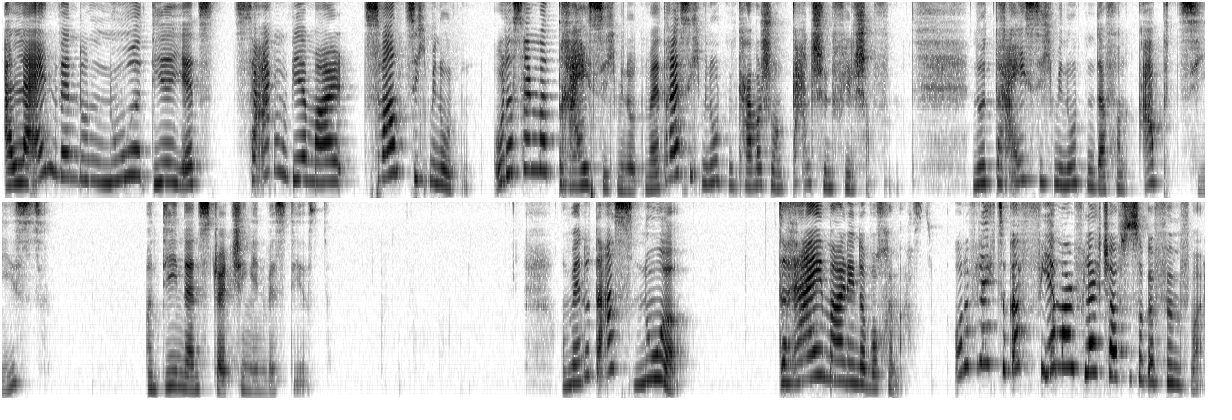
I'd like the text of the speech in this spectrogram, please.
allein wenn du nur dir jetzt, sagen wir mal, 20 Minuten oder sagen wir 30 Minuten, weil 30 Minuten kann man schon ganz schön viel schaffen, nur 30 Minuten davon abziehst und die in dein Stretching investierst. Und wenn du das nur dreimal in der Woche machst, oder vielleicht sogar viermal, vielleicht schaffst du sogar fünfmal,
